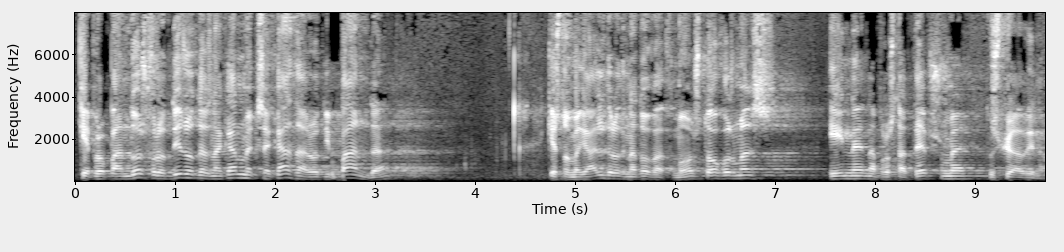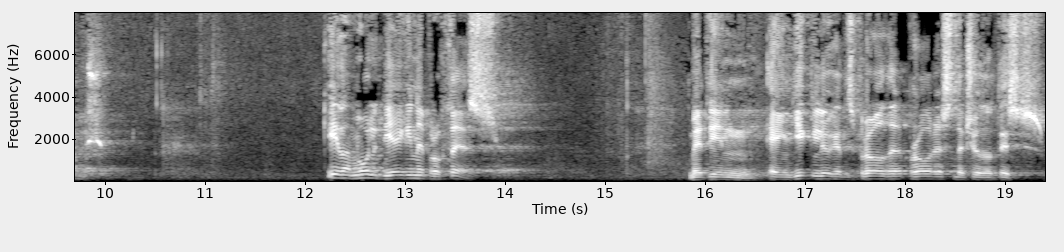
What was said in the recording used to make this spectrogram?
και προπαντός φροντίζοντας να κάνουμε ξεκάθαρο ότι πάντα και στο μεγαλύτερο δυνατό βαθμό στόχος μας είναι να προστατεύσουμε τους πιο αδύναμους. Και είδαμε όλοι τι έγινε προχθές με την εγκύκλιο για τις πρόορες συνταξιοδοτήσεις.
